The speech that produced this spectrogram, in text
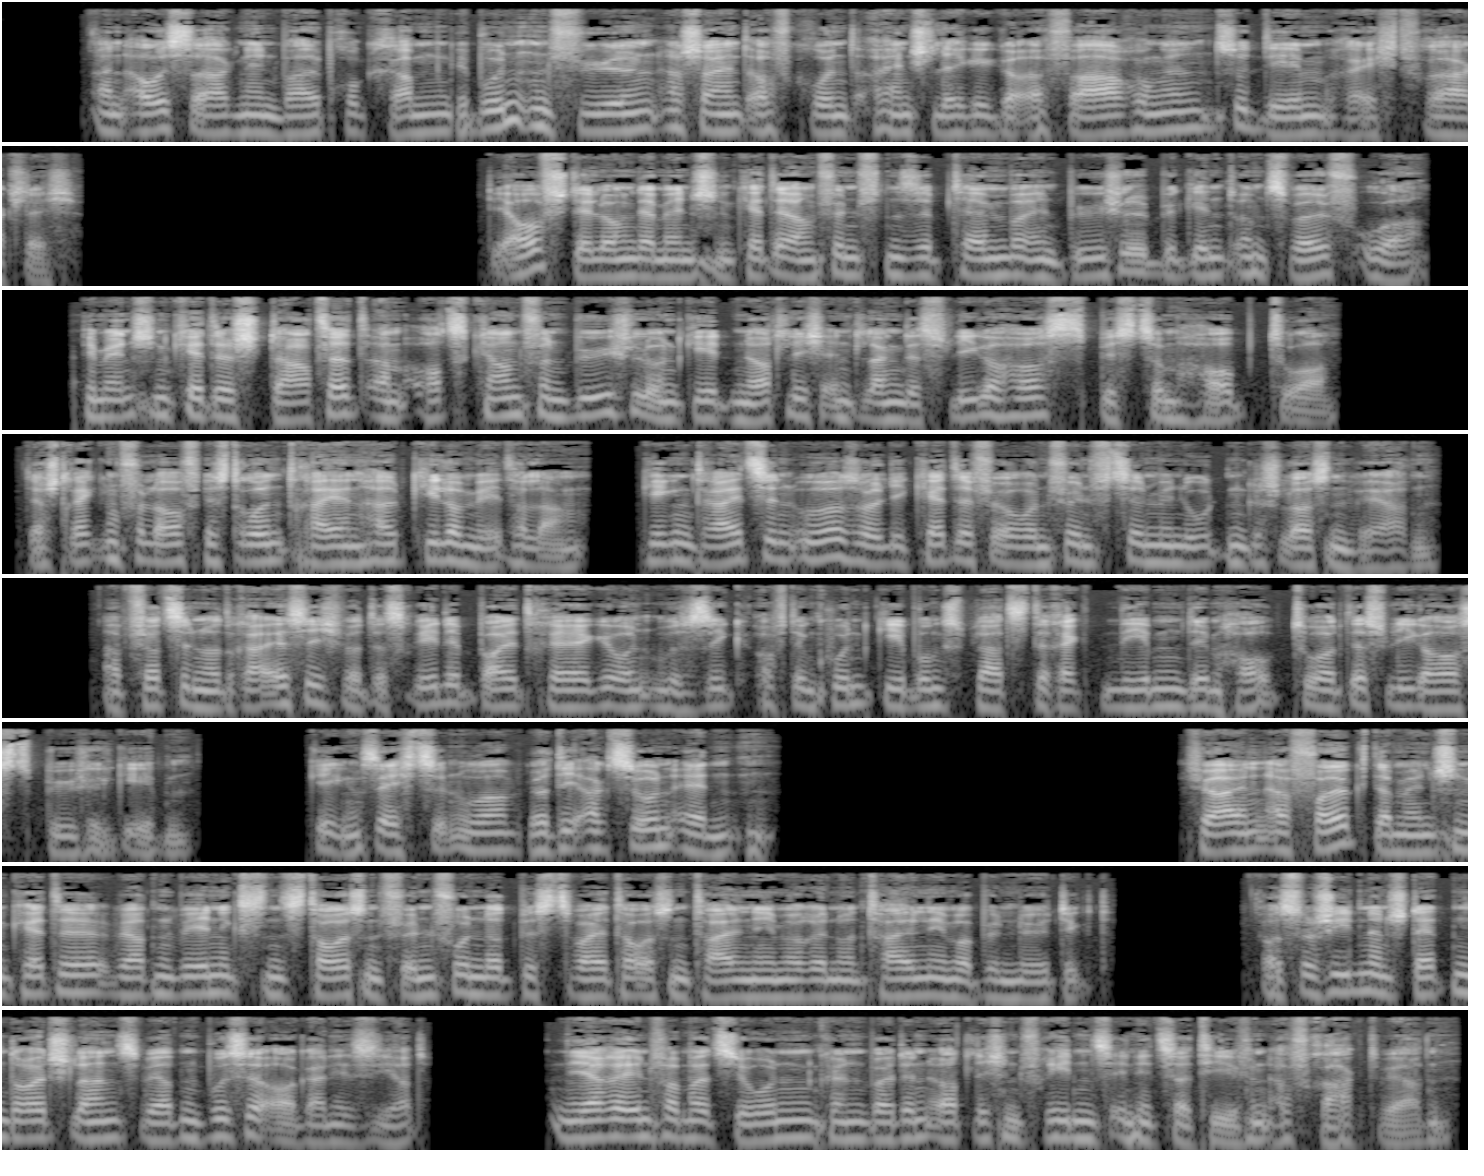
an Aussagen in Wahlprogrammen gebunden fühlen, erscheint aufgrund einschlägiger Erfahrungen zudem recht fraglich. Die Aufstellung der Menschenkette am 5. September in Büchel beginnt um 12 Uhr. Die Menschenkette startet am Ortskern von Büchel und geht nördlich entlang des Fliegerhorsts bis zum Haupttor. Der Streckenverlauf ist rund dreieinhalb Kilometer lang. Gegen 13 Uhr soll die Kette für rund 15 Minuten geschlossen werden. Ab 14.30 Uhr wird es Redebeiträge und Musik auf dem Kundgebungsplatz direkt neben dem Haupttor des Fliegerhorsts Büchel geben. Gegen 16 Uhr wird die Aktion enden. Für einen Erfolg der Menschenkette werden wenigstens 1500 bis 2000 Teilnehmerinnen und Teilnehmer benötigt. Aus verschiedenen Städten Deutschlands werden Busse organisiert. Nähere Informationen können bei den örtlichen Friedensinitiativen erfragt werden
